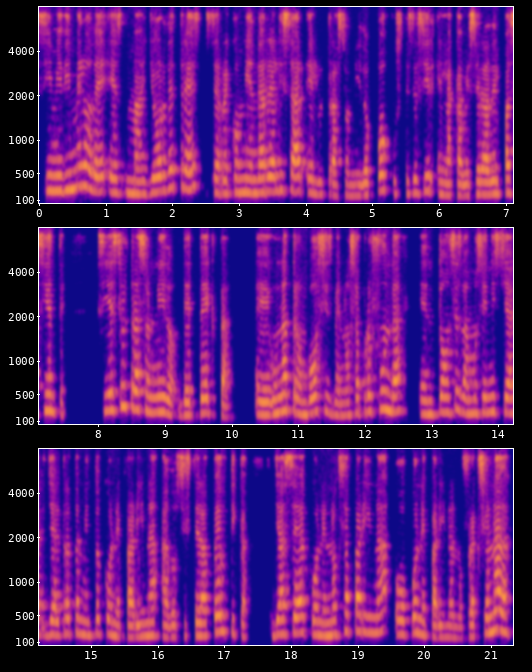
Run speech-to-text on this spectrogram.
Si mi dímero D es mayor de 3, se recomienda realizar el ultrasonido POCUS, es decir, en la cabecera del paciente. Si este ultrasonido detecta eh, una trombosis venosa profunda, entonces vamos a iniciar ya el tratamiento con heparina a dosis terapéutica, ya sea con enoxaparina o con heparina no fraccionada.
